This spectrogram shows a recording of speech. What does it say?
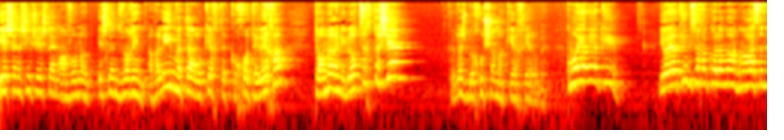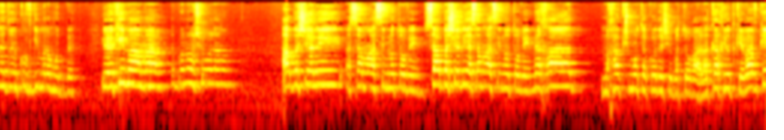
יש אנשים שיש להם עוונות, יש להם דברים, אבל אם אתה לוקח את הכוחות אליך, אתה אומר, אני לא צריך את השם, הקדוש ברוך הוא שם מכיר הכי הרבה. כמו יהויקים. יהויקים סך הכל אמר, גמרא סנהדרין קג עמוד ב'. יהויקים אמר? ריבונו של עולם. אבא שלי עשה מעשים לא טובים, סבא שלי עשה מעשים לא טובים. אחד, מחק שמות הקודש שבתורה, לקח י' כו'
